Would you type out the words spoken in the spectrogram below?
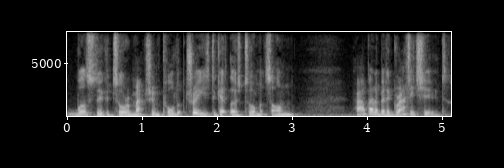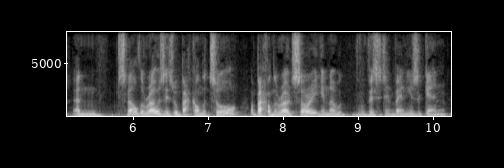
World Snooker Tour and Matchroom pulled up trees to get those tournaments on. How about a bit of gratitude and smell the roses? We're back on the tour, uh, back on the road. Sorry, you know, we're visiting venues again.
